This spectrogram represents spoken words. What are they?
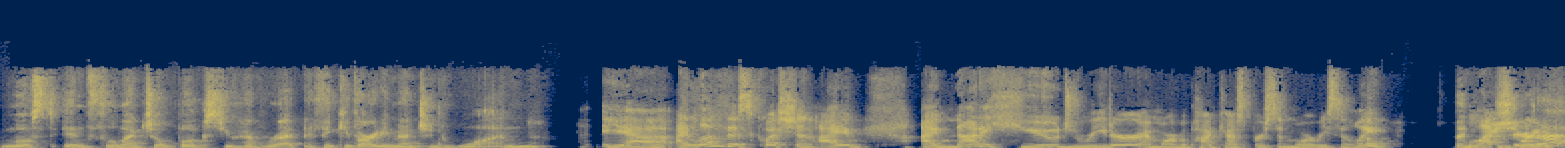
most influential books you have read? I think you've already mentioned one. Yeah, I love this question. I'm I'm not a huge reader. I'm more of a podcast person more recently. Oh, then like share that.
